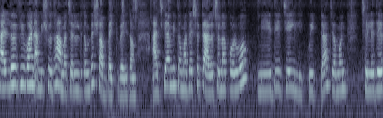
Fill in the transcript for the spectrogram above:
হ্যালো এভরিওয়ান আমি সুধা আমার চ্যানেলে তোমাদের সবাইকে ওয়েলকাম আজকে আমি তোমাদের সাথে আলোচনা করব মেয়েদের যেই লিকুইডটা যেমন ছেলেদের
